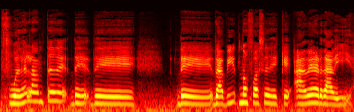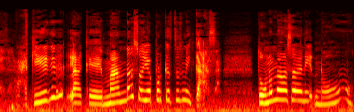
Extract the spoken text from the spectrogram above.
fue delante de, de, de, David, no fue así de que, a ver, David, aquí la que manda soy yo porque esta es mi casa. Tú no me vas a venir. No,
